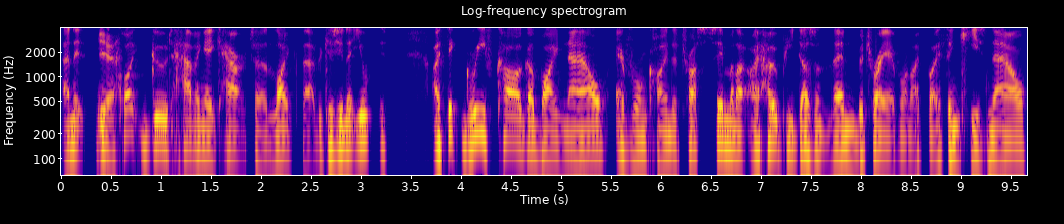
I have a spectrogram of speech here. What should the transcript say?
and it, it's Yeah. quite good having a character like that because you know you. I think Greef Karga by now everyone kind of trusts him, and I, I hope he doesn't then betray everyone. I, but I think he's now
